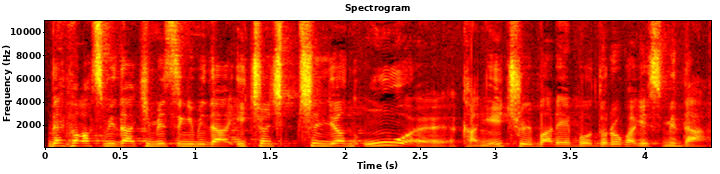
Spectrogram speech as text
네, 반갑습니다. 김일승입니다. 2017년 5월 강의 출발해 보도록 하겠습니다.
